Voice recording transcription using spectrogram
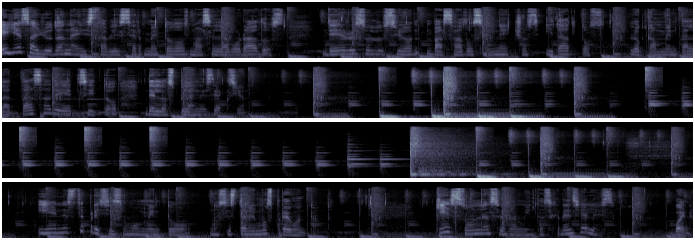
Ellas ayudan a establecer métodos más elaborados de resolución basados en hechos y datos, lo que aumenta la tasa de éxito de los planes de acción. Este preciso momento nos estaremos preguntando, ¿qué son las herramientas gerenciales? Bueno,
